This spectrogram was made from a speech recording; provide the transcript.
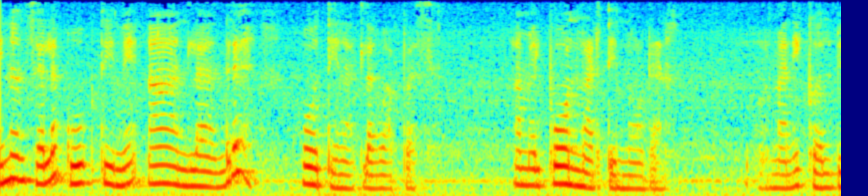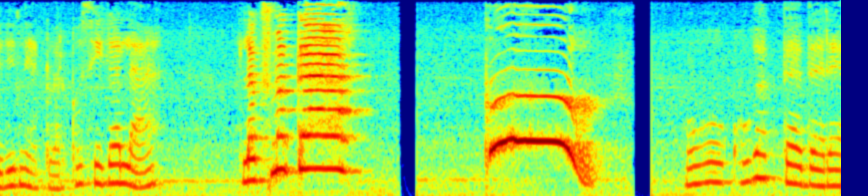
ಇನ್ನೊಂದ್ಸಲ ಕೂಗ್ತೀನಿ, ಆ ಅನ್ಲ ಅಂದರೆ ಹೋಗ್ತೀನಿ ಅತ್ಲಾಗ ವಾಪಸ್. ಆಮೇಲೆ ಫೋನ್ ಮಾಡ್ತೀನಿ ನೋಡೋಣ. ಇವ್ರ ಮನೆ ಕಲ್ ನೆಟ್ವರ್ಕು ಸಿಗಲ್ಲ. ಲಕ್ಷ್ಮಕ್ಕ! ಓ, ಕೂಗಾಗ್ತಾ ಇದ್ದಾರೆ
